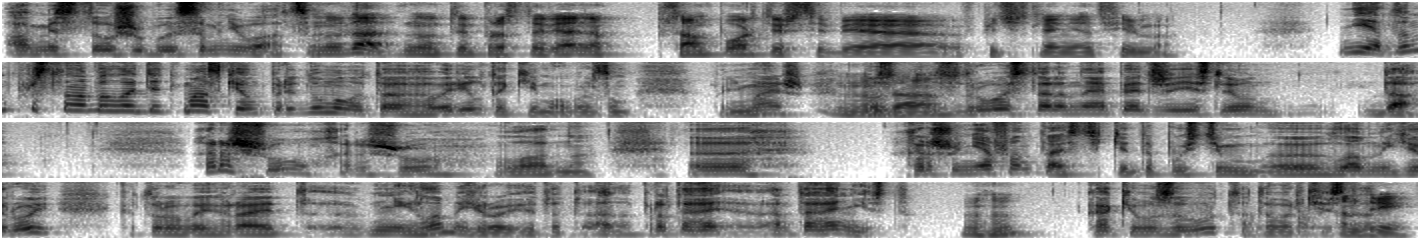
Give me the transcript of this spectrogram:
а вместо того, чтобы сомневаться. Ну да, ну ты просто реально сам портишь себе впечатление от фильма. Нет, ему просто надо было одеть маски, он придумал это, говорил таким образом, понимаешь? Ну Но с- да. с, другой стороны, опять же, если он... Да. Хорошо, хорошо, ладно. Э, хорошо, не о фантастике. Допустим, э, главный герой, которого играет... э, Не главный герой, этот а, протага- антагонист. Мгм. Как его зовут, этого артиста? Андрей.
